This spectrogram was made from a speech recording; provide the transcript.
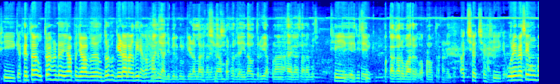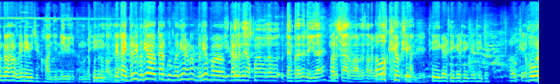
ਠੀਕ ਹੈ। ਫਿਰ ਤਾਂ ਉੱਤਰਾਖੰਡ ਜਾਂ ਪੰਜਾਬ ਉਧਰ ਗੇੜਾ ਲੱਗਦਾ ਹੀ ਰਹਿੰਦਾ ਹੋਣਾ। ਹਾਂਜੀ ਹਾਂਜੀ ਬਿਲਕੁਲ ਗੇੜਾ ਲੱਗਦਾ ਰਹਿੰਦਾ ਅੰਮ੍ਰਿਤਸਰ ਜਾਈਦਾ ਉਧਰ ਵੀ ਆਪਣਾ ਹੈਗਾ ਸਾਰਾ ਕੁਝ ਠੀਕ ਹੈ ਜੀ ਇੱਥੇ ਠੀਕ ਪੱਕਾ ਕਾਰੋਬਾਰ ਆਪਣਾ ਉੱਤਰਾਖੰਡ ਚ ਅੱਛਾ ਅੱਛਾ ਠੀਕ ਹੈ। ਉਰੇ ਵੈਸੇ ਉਹ 15 ਸਾਲ ਹੋ ਗਏ ਨੇਵੀ 'ਚ। ਹਾਂਜੀ ਨੇਵੀ ਚ ਮਤਲਬ 15 ਠੀਕ ਸਾਲ। ਫਿਰ ਤਾਂ ਇੱਧਰ ਵੀ ਵਧੀਆ ਕਰ ਕੋਈ ਵਧੀਆ ਹਨਾ ਵਧੀਆ ਬ- ਕਰ ਇੱਧਰ ਤੇ ਆਪਾਂ ਮਤਲਬ ਟੈਂਪਰੇਰੀ ਰਹੀਦਾ ਹੈ ਮਤਲਬ ਘਰ-ਬਾਰ ਦਾ ਸਾਰਾ ਕੁਝ ਓਕੇ ਓਕੇ। ਠੀਕ ਹੈ ਠੀਕ ਹੈ ਠੀਕ ਹੈ ਠੀਕ ਹੈ। ਓਕੇ ਹੋਰ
